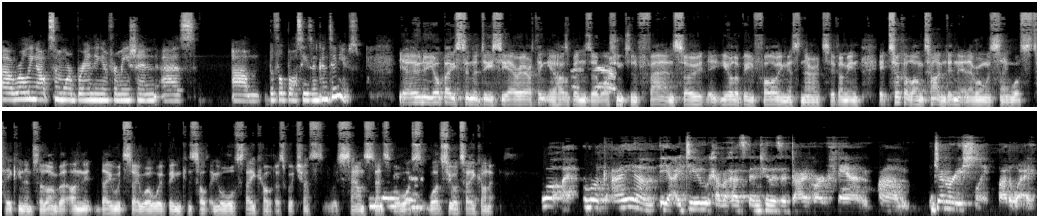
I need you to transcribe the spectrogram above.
uh, rolling out some more branding information as um, the football season continues. Yeah, Una, you're based in the DC area. I think your husband's a Washington fan, so you'll have been following this narrative. I mean, it took a long time, didn't it? And everyone was saying, "What's taking them so long?" But on, they would say, "Well, we've been consulting all stakeholders," which, which sounds sensible. What's what's your take on it? Well, look, I am. Um, yeah, I do have a husband who is a diehard fan, um, generationally, by the way.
